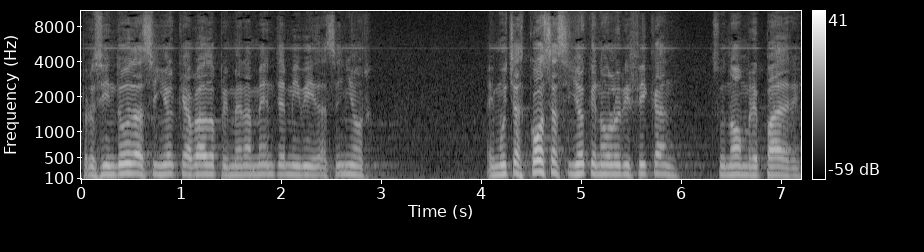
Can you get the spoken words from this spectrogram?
pero sin duda, Señor, que ha hablado primeramente en mi vida, Señor. Hay muchas cosas, Señor, que no glorifican su nombre, Padre.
